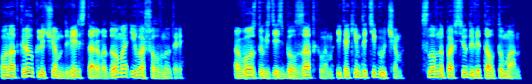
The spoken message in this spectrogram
Он открыл ключом дверь старого дома и вошел внутрь. Воздух здесь был затхлым и каким-то тягучим, словно повсюду витал туман.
